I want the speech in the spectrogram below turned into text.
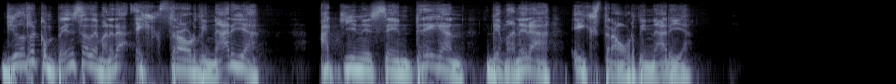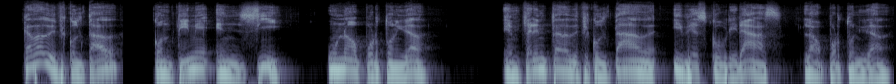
Dios recompensa de manera extraordinaria a quienes se entregan de manera extraordinaria. Cada dificultad contiene en sí una oportunidad. Enfrenta la dificultad y descubrirás la oportunidad.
